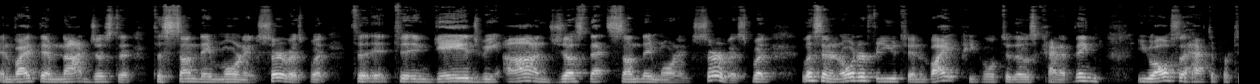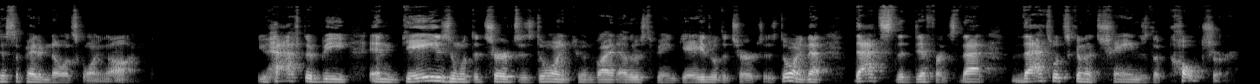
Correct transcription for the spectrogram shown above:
Invite them not just to, to Sunday morning service, but to, to engage beyond just that Sunday morning service. But listen, in order for you to invite people to those kind of things, you also have to participate and know what's going on. You have to be engaged in what the church is doing to invite others to be engaged with the church is doing. That that's the difference. That that's what's going to change the culture,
